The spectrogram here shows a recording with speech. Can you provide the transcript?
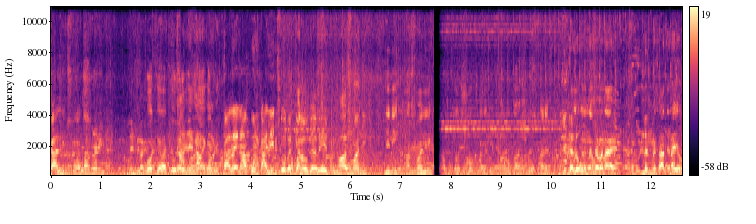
कल बहुत गजब दो सौ में आएगा। भाई काले नाखून काली क्या हो गया भाई आसमानी। नहीं नहीं आसमानी नहीं। कबूतर शौक करें फरों का शौक करें। ये जलो में से बना है? गोल्डन में से आते ना जो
